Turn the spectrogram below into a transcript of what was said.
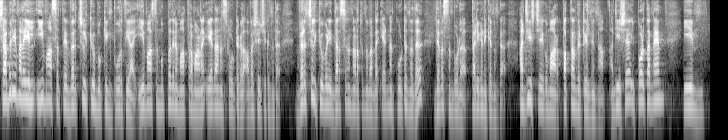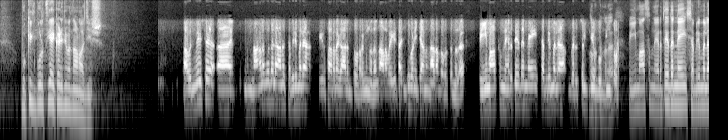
ശബരിമലയിൽ ഈ മാസത്തെ വെർച്വൽ ക്യൂ ബുക്കിംഗ് പൂർത്തിയായി. ഈ മാസം മുപ്പതിന് മാത്രമാണ് ഏതാനും സ്ലോട്ടുകൾ അവശേഷിക്കുന്നത്. വെർച്വൽ ക്യൂ വഴി ദർശനം നടത്തുന്നവരുടെ എണ്ണം കൂട്ടുന്നത് ദേവസ്വം ബോർഡ് പരിഗണിക്കുന്നുണ്ട്. അജീഷ് ജയകുമാർ പത്തനംതിട്ടയിൽ നിന്ന്. അജീഷ് ഇപ്പോൾ തന്നെ ഈ ബുക്കിംഗ് പൂർത്തിയായി കഴിഞ്ഞുവെന്നാണോ അജീഷ്? ഉന്മേഷ് നാളെ മുതലാണ് ശബരിമല തീർത്ഥാടന കാലം തുടങ്ങുന്നത്. നാളെ വൈകിട്ട് അഞ്ചു മണിക്കാണ് നട തുറക്കുന്നത്. ഈ മാസം നേരത്തെ തന്നെ ശബരിമല വെർച്വൽ ക്യൂ ബുക്കിംഗ് തുടങ്ങി. ഈ മാസം നേരത്തെ തന്നെ ശബരിമല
